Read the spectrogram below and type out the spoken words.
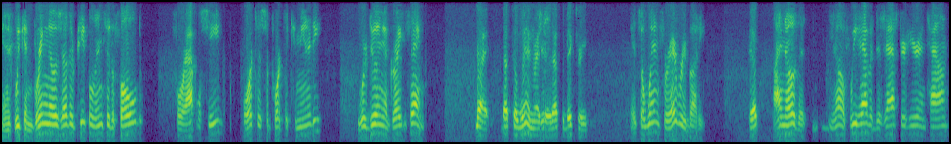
And if we can bring those other people into the fold for Appleseed or to support the community, we're doing a great thing. Right. That's a win right Just- there. That's the victory. It's a win for everybody. Yep. I know that, you know, if we have a disaster here in town,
